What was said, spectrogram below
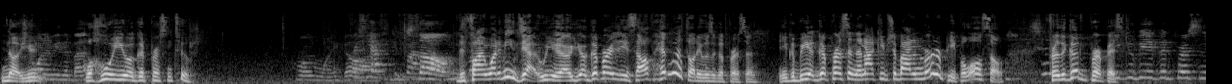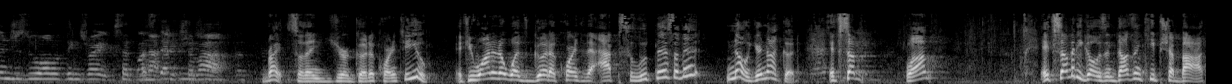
No, you you're. want to be the best. Well, who are you a good person to? Oh my god. you have to define So, Define what it means. Yeah, you're uh, you're a good person yourself. Hitler thought he was a good person. You could be a good person and not keep Shabbat and murder people also, for the good purpose. you could be a good person and just do all the things right except not keep Shabbat. Right. So then you're good according to you. If you want to know what's good according to the absoluteness of it, no, you're not good. If some, well, if somebody goes and doesn't keep Shabbat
